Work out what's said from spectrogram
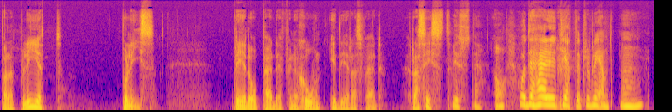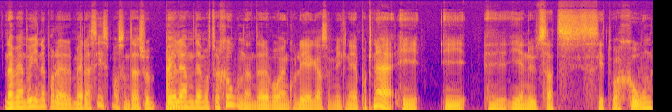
paraplyet polis blir då per definition i deras värld rasist. Just det. Ja. Och det här är ett jätteproblem. Mm. När vi ändå är inne på det här med rasism och sånt där, så PLM-demonstrationen där det var en kollega som gick ner på knä i, i i en utsatt situation.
